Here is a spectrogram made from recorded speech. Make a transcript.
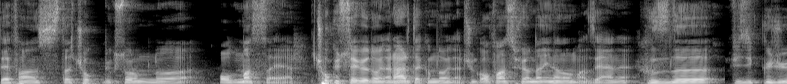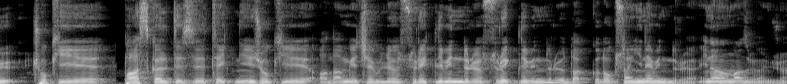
defansta çok büyük sorumluluğu olmazsa eğer çok üst seviyede oynar. Her takımda oynar. Çünkü ofansif yönden inanılmaz. Yani hızlı, fizik gücü çok iyi, pas kalitesi, tekniği çok iyi. Adam geçebiliyor. Sürekli bindiriyor. Sürekli bindiriyor. Dakika 90 yine bindiriyor. İnanılmaz bir oyuncu.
